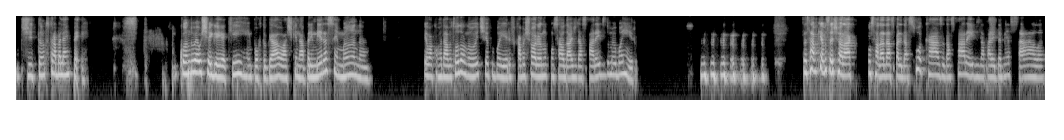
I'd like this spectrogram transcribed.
de tanto trabalhar em pé. Quando eu cheguei aqui em Portugal, acho que na primeira semana, eu acordava toda noite, ia pro banheiro e ficava chorando com saudade das paredes do meu banheiro. Você sabe o que é você chorar com saudade das paredes da sua casa, das paredes, da parede da minha sala,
